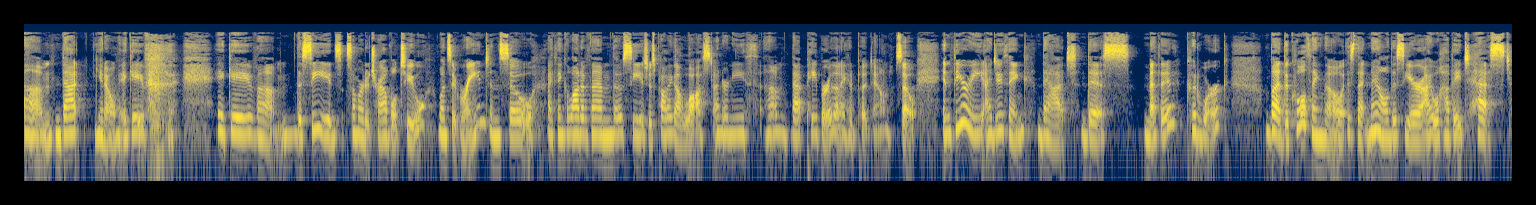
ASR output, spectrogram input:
um, that, you know, it gave. it gave um, the seeds somewhere to travel to once it rained. And so I think a lot of them, those seeds just probably got lost underneath um, that paper that I had put down. So, in theory, I do think that this method could work. But the cool thing though is that now this year I will have a test.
